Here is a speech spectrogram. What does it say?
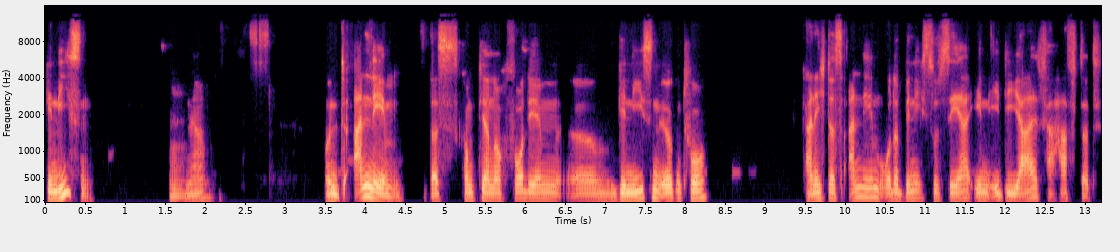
genießen. Mhm. Ja. Und annehmen, das kommt ja noch vor dem äh, Genießen irgendwo. Kann ich das annehmen oder bin ich so sehr im Ideal verhaftet?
